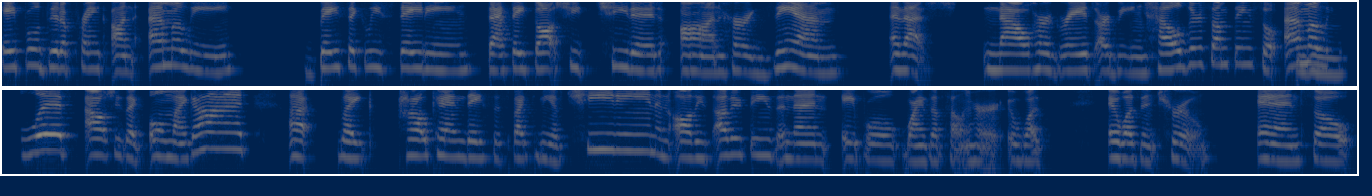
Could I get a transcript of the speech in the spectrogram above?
April did a prank on Emily, basically stating that they thought she cheated on her exams and that sh- now her grades are being held or something. So Emily mm-hmm. flips out. She's like, "Oh my god!" Uh, like how can they suspect me of cheating and all these other things and then april winds up telling her it was it wasn't true and so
